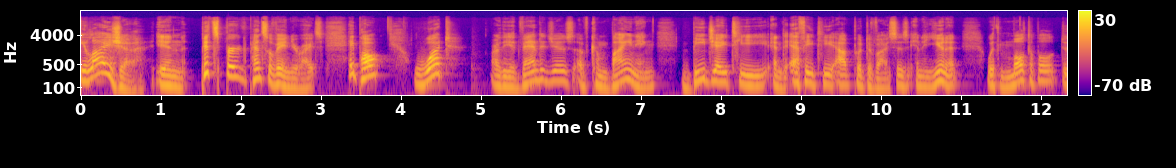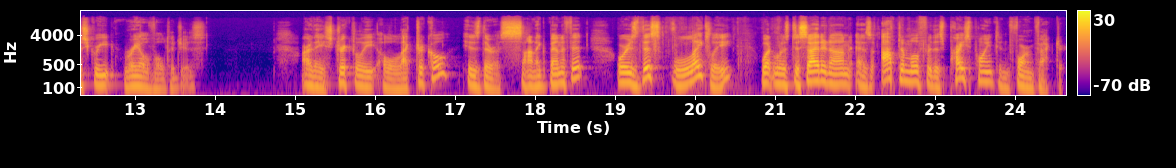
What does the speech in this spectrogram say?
Elijah in Pittsburgh, Pennsylvania writes Hey, Paul, what are the advantages of combining BJT and FET output devices in a unit with multiple discrete rail voltages? Are they strictly electrical? Is there a sonic benefit? Or is this likely what was decided on as optimal for this price point and form factor?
